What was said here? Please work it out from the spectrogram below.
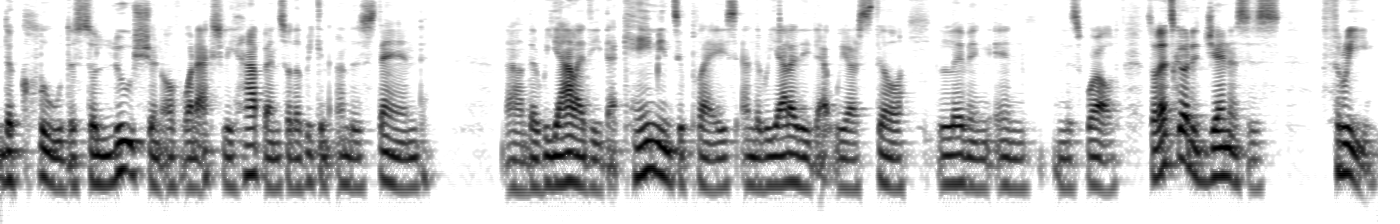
the clue, the solution of what actually happened so that we can understand uh, the reality that came into place and the reality that we are still living in in this world. So let's go to Genesis 3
